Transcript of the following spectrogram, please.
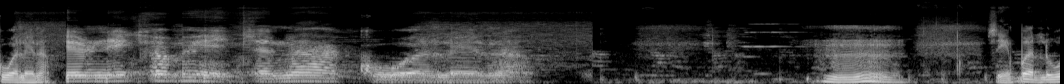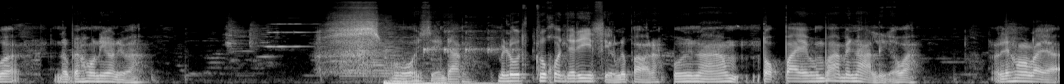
กลัวเลยนะ เกมนี้ก็ไม่เห็นจะน่ากลัวเลยนะอืมเสียงเปิดรั้วเราไปห้องนี้ก่อนดีกว่าโอ้ยเสียงดัง ไม่รู้ทุกคนจะได้ยินเสียงหรือเปล่านะโอ้ยน้ำตกไปผมว่าไม่น่าเหลือว่ะอันนี้ห้องอะไรอะ่ะ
